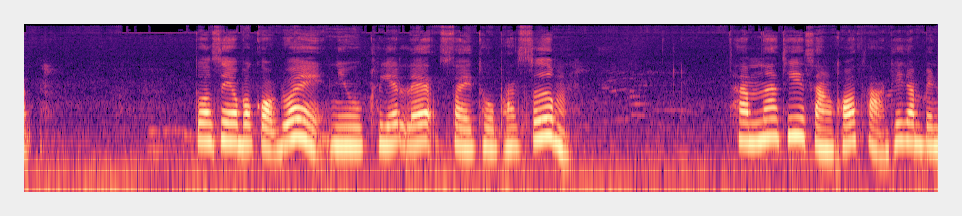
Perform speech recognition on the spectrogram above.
ท ตัวเซลล์ประกอบด้วยนิวเคลียสและไซโทพลาซึมทำหน้าที่สังเคราะห์สารที่จำเป็น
